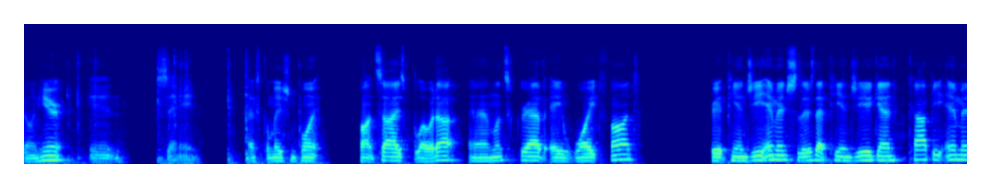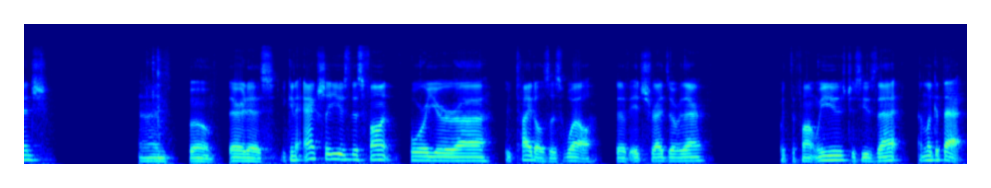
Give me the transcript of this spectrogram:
Go in here, insane. Exclamation point, font size, blow it up, and let's grab a white font. Create PNG image, so there's that PNG again. Copy image, and boom, there it is. You can actually use this font for your uh, your titles as well. Of it shreds over there, with the font we use, just use that. And look at that.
